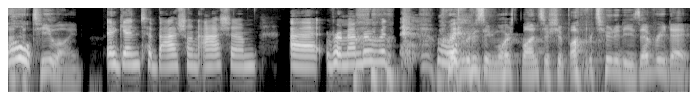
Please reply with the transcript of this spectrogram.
at oh, the T line. Again, to bash on Asham. Uh, remember with we're losing more sponsorship opportunities every day.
